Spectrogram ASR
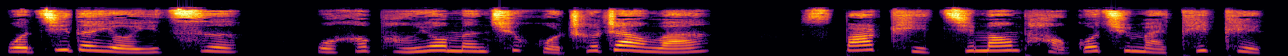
我记得有一次，我和朋友们去火车站玩，Sparky 急忙跑过去买 ticket，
